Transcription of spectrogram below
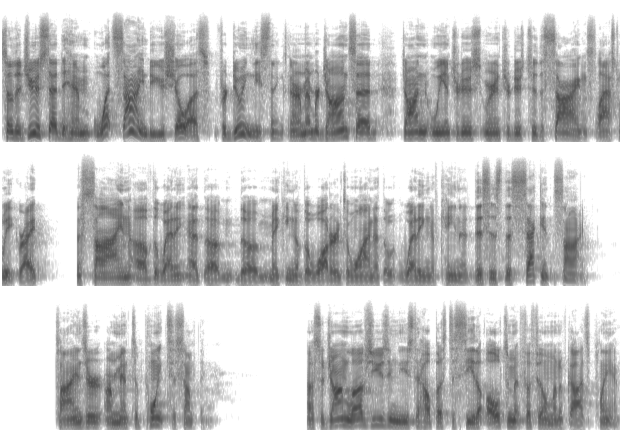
So the Jews said to him, What sign do you show us for doing these things? Now remember, John said, John, we introduced, we were introduced to the signs last week, right? The sign of the wedding, at the, the making of the water into wine at the wedding of Cana. This is the second sign. Signs are, are meant to point to something. Uh, so John loves using these to help us to see the ultimate fulfillment of God's plan.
